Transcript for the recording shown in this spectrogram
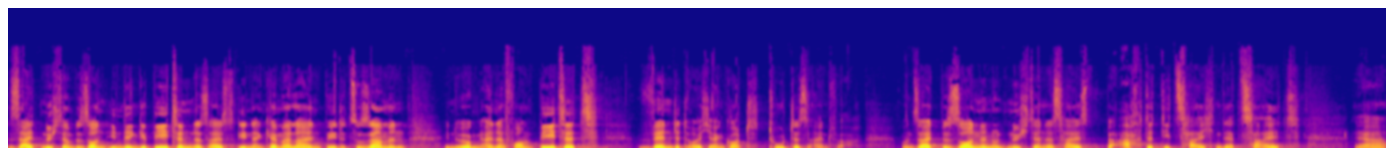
seid nüchtern besonnen in den Gebeten, das heißt, geht in ein Kämmerlein, betet zusammen, in irgendeiner Form betet, wendet euch an Gott, tut es einfach. Und seid besonnen und nüchtern, das heißt, beachtet die Zeichen der Zeit, ja,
